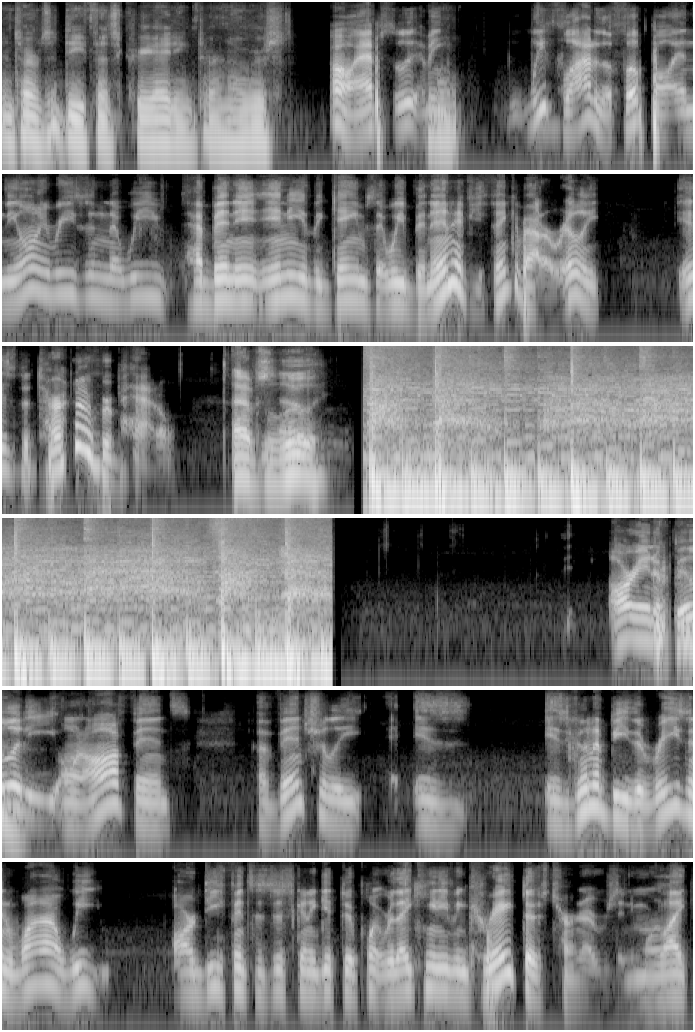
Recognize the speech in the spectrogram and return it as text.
in terms of defense creating turnovers. Oh, absolutely. I mean, we fly to the football, and the only reason that we have been in any of the games that we've been in, if you think about it, really, is the turnover battle. Absolutely. You know? Our inability on offense eventually is is going to be the reason why we our defense is just going to get to a point where they can't even create those turnovers anymore. Like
